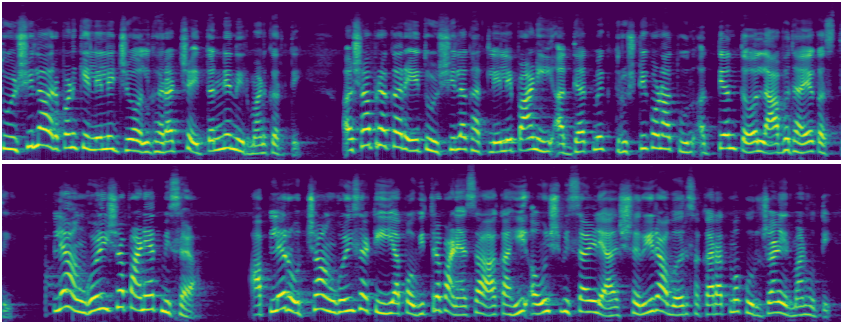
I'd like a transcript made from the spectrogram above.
तुळशीला अर्पण केलेले जल घरात चैतन्य निर्माण करते. अशा प्रकारे तुळशीला घातलेले पाणी आध्यात्मिक दृष्टिकोनातून अत्यंत लाभदायक असते. आपल्या आंघोळीच्या पाण्यात मिसळा. आपल्या रोजच्या आंघोळीसाठी या पवित्र पाण्याचा काही अंश मिसळल्यास शरीरावर सकारात्मक ऊर्जा निर्माण होते.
